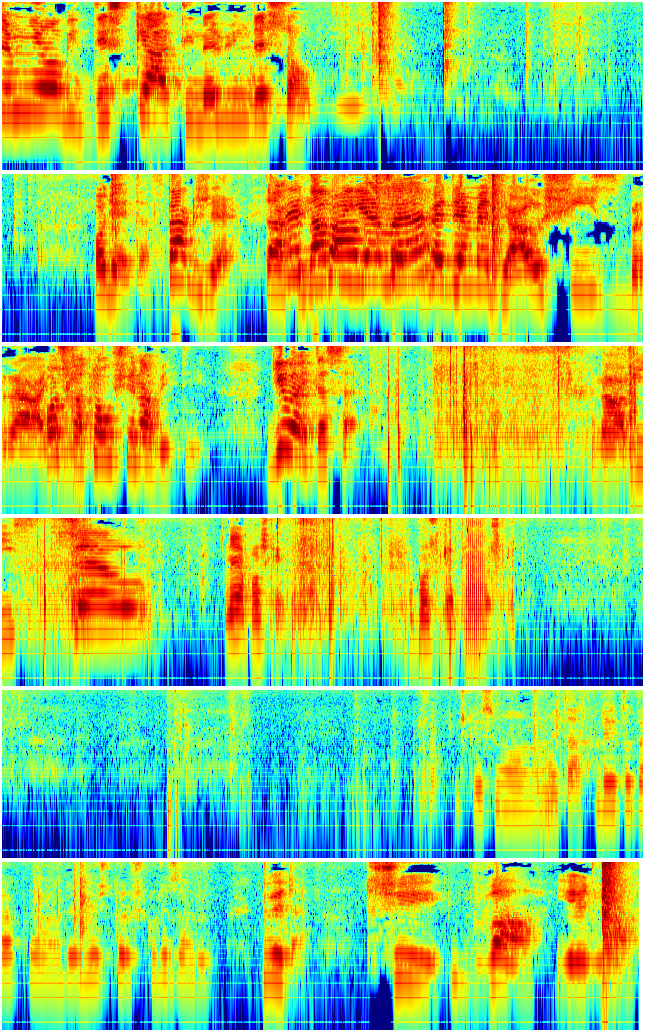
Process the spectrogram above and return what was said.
se mělo být disky, ale ty nevím, kde jsou. Podívejte. Takže, Tak, teď nabíjeme. vám předvedeme další zbraň. Počkat, to už je nabitý. Dívejte se. Na výstřel. Ne, počkejte. Počkejte, počkejte. Počkej, jsme Dejte. Dej to tak, dej běž trošku dozadu. Dívejte. Tři, dva, jedna.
